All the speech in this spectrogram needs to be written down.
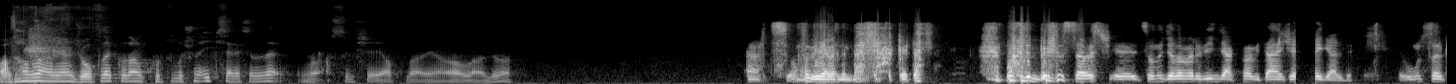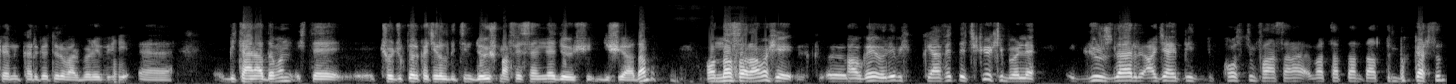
Adamlar ya Joe Flacco'dan kurtuluşuna ilk senesinde nasıl bir şey yaptılar ya Allah değil mi? Evet onu bilemedim ben de hakikaten. Bu arada bölüm savaş e, sonu canavarı deyince aklıma bir tane şey geldi. Umut Sarıkaya'nın karikatürü var. Böyle bir e, bir tane adamın işte çocukları kaçırıldığı için dövüş mafyasına dövüş, düşüyor adam. Ondan sonra ama şey e, kavgaya öyle bir kıyafetle çıkıyor ki böyle gürzler acayip bir kostüm falan sana Whatsapp'tan da attım bakarsın.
